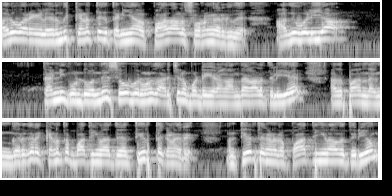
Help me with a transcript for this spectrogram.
கருவறையிலேருந்து கிணத்துக்கு தனியாக பாதாள சுரங்கம் இருக்குது. அது வழியாக தண்ணி கொண்டு வந்து சிவபெருமானுக்கு அர்ச்சனை பண்ணிக்கிறாங்க. அந்த காலத்திலேயே அது பா அந்த இங்கே இருக்கிற கிணத்தை பார்த்தீங்களா தெரியும் தீர்த்த கிணறு. அந்த தீர்த்த கிணறை பார்த்தீங்களாவே தெரியும்.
